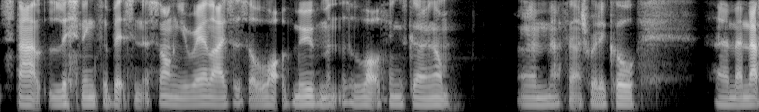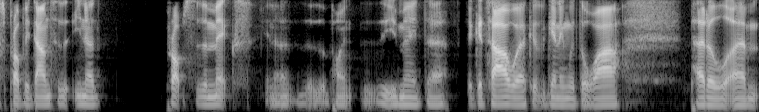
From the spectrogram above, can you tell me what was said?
start listening for bits in the song, you realize there's a lot of movement, there's a lot of things going on. Um, I think that's really cool, um, and that's probably down to the, you know props to the mix. You know the, the, point that you made there, the guitar work at the beginning with the wah pedal. Um,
